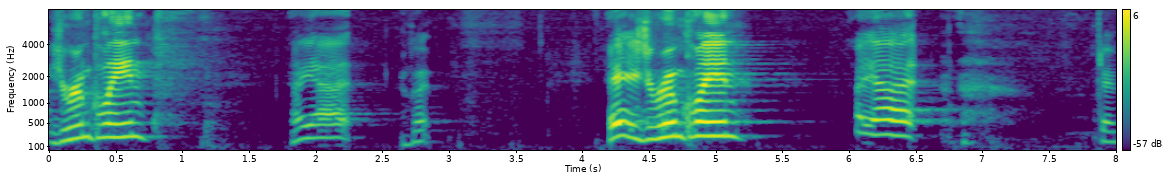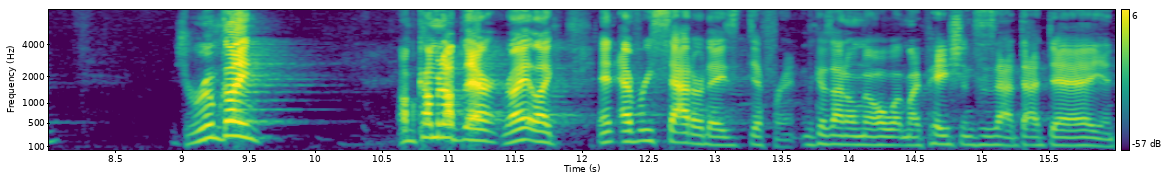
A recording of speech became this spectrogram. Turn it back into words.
is your room clean? Not yet. Okay. Hey, is your room clean? Not yet. Okay. Is your room clean? I'm coming up there, right? Like, and every Saturday is different because I don't know what my patience is at that day, and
